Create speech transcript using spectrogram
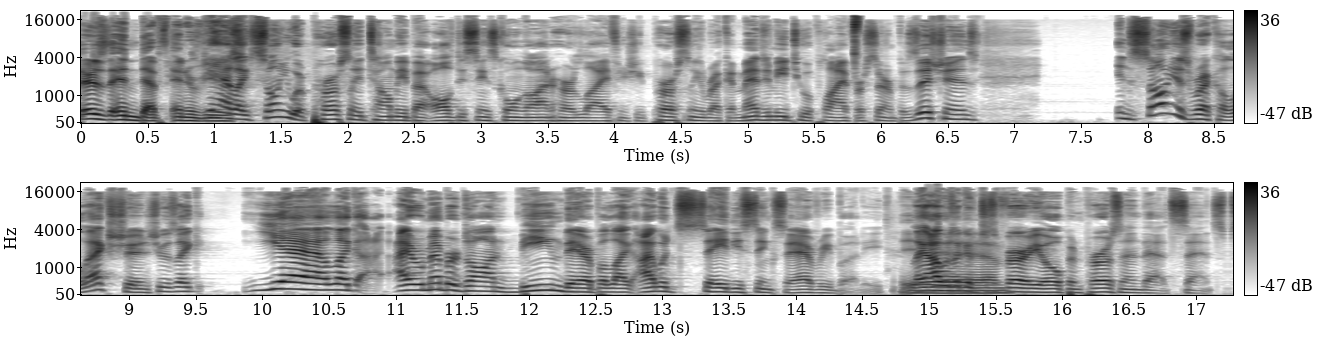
there's the in-depth interviews. Yeah, like Sonya would personally tell me about all these things going on in her life, and she personally recommended me to apply for certain positions. In Sonya's recollection, she was like, "Yeah, like I- I remember Dawn being there, but like I would say these things to everybody. Like I was like a just very open person in that sense."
